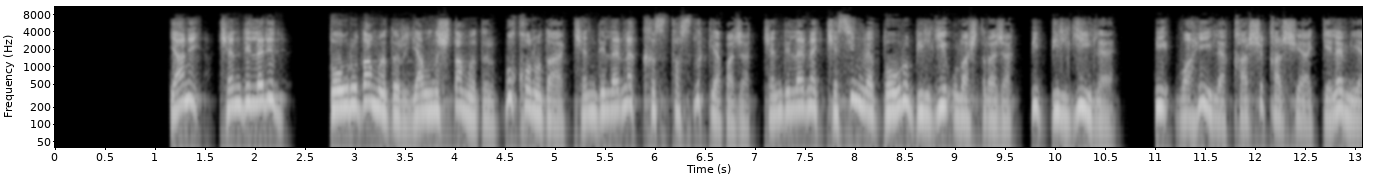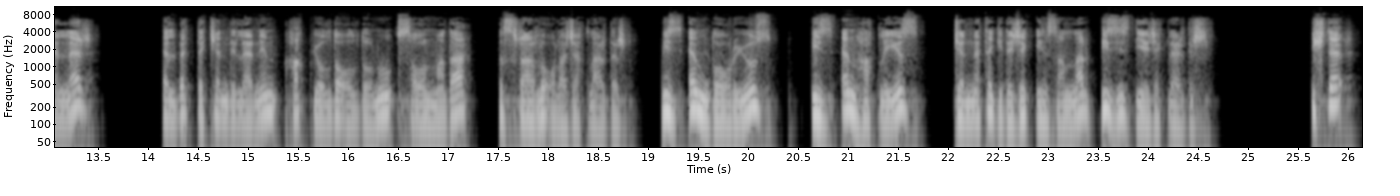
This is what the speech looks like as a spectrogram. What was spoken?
yani kendileri doğruda mıdır, yanlışta mıdır bu konuda kendilerine kıstaslık yapacak, kendilerine kesin ve doğru bilgi ulaştıracak bir bilgiyle, bir vahiy ile karşı karşıya gelemeyenler elbette kendilerinin hak yolda olduğunu savunmada ısrarlı olacaklardır. Biz en doğruyuz, biz en haklıyız, cennete gidecek insanlar biziz diyeceklerdir. İşte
